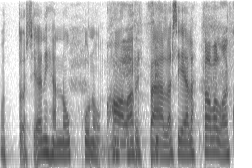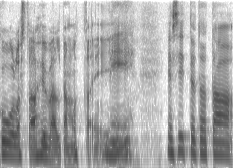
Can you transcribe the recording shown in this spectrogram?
mutta tosiaan ihan nukkunut haalarit Niin, päällä siis siellä. Tavallaan kuulostaa hyvältä, mutta ei. Niin. Ja sitten tota,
